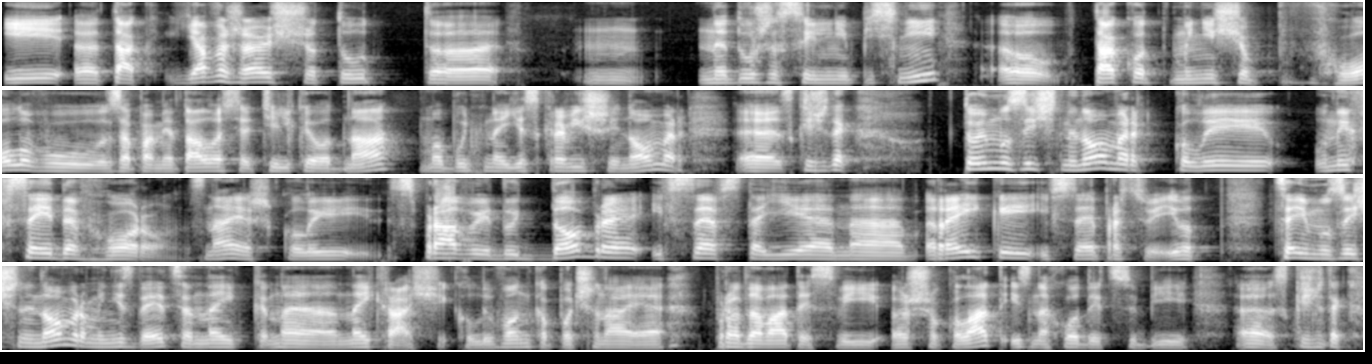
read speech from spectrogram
І е, так, я вважаю, що тут е, не дуже сильні пісні. Е, так, от мені щоб в голову запам'яталося тільки одна, мабуть, найяскравіший номер. Е, скажімо так, той музичний номер, коли у них все йде вгору. Знаєш, коли справи йдуть добре, і все встає на рейки, і все працює. І от цей музичний номер, мені здається, най, на, найкращий, коли Вонка починає продавати свій е, шоколад і знаходить собі, е, скажімо так.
